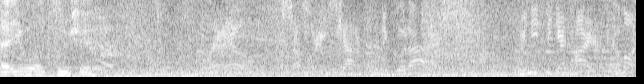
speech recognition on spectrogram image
Reju, odsuń się. Well, somebody's got a pretty good eye. We need to get higher. Come on.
